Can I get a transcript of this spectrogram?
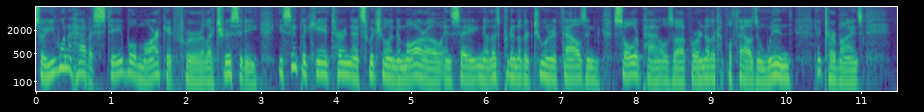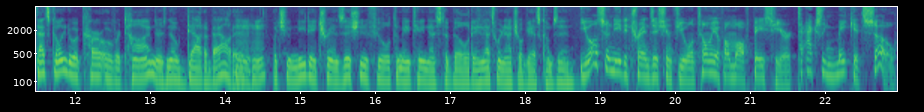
So you want to have a stable market for electricity. You simply can't turn that switch on tomorrow and say, you know, let's put another 200,000 solar panels up or another couple thousand wind turbines. That's going to occur over time. There's no doubt about it. Mm-hmm. But you need a transition fuel to maintain that stability, and that's where natural gas comes in. You also need a transition fuel, and tell me if I'm off base here, to actually make it so.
